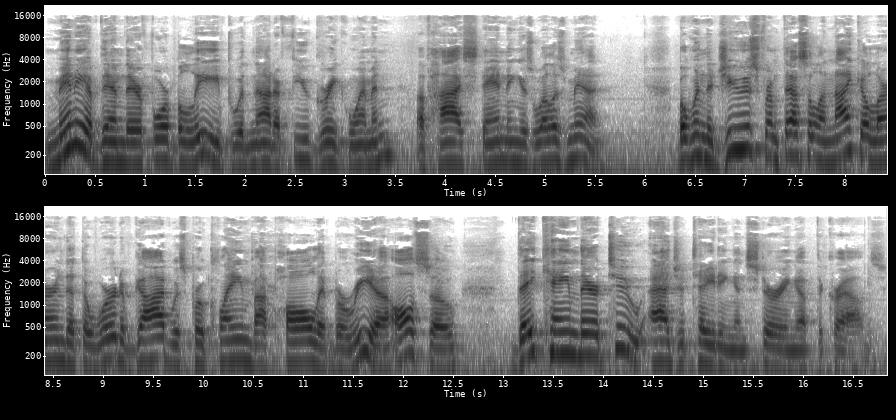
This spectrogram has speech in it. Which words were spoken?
Many of them, therefore, believed, with not a few Greek women of high standing as well as men. But when the Jews from Thessalonica learned that the word of God was proclaimed by Paul at Berea also, they came there too, agitating and stirring up the crowds.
